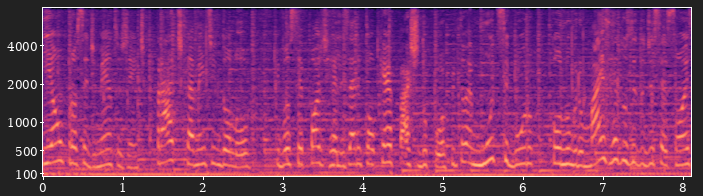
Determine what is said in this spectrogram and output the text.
E é um procedimento, gente, praticamente indolor, que você pode realizar em qualquer parte do corpo. Então é muito seguro, com o número mais reduzido de sessões,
